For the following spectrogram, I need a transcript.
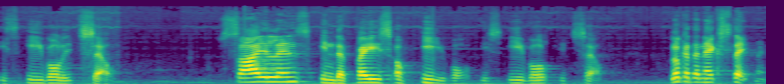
is evil itself. Silence in the face of evil is evil itself. Look at the next statement.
